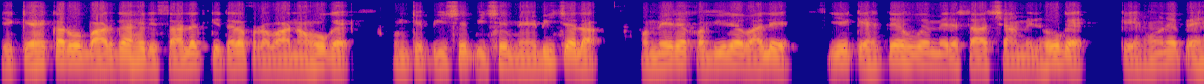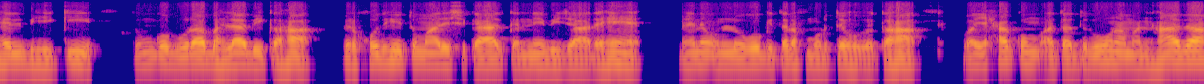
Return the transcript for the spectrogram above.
یہ کہہ کر وہ بارگاہ رسالت کی طرف روانہ ہو گئے۔ ان کے پیچھے پیچھے میں بھی چلا اور میرے قبیلے والے یہ کہتے ہوئے میرے ساتھ شامل ہو گئے کہ انہوں نے پہل بھی کی، تم کو برا بھلا بھی کہا، پھر خود ہی تمہاری شکایت کرنے بھی جا رہے ہیں۔ میں نے ان لوگوں کی طرف مڑتے ہوئے کہا، وَيْحَكُمْ أَتَدْرُونَ مَنْ هَذَا؟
